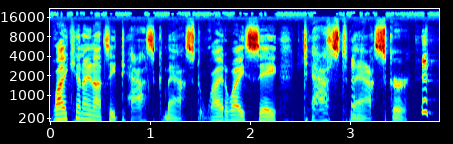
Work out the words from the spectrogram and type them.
why can I not say taskmaster? Why do I say taskmaster?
